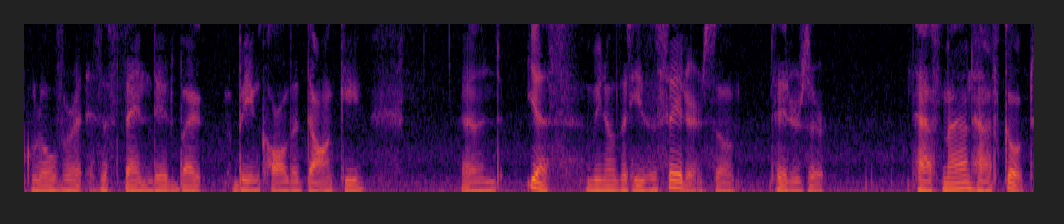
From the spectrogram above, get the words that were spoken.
Grover is offended by being called a donkey. And yes we know that he's a satyr so satyrs are half man half goat.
